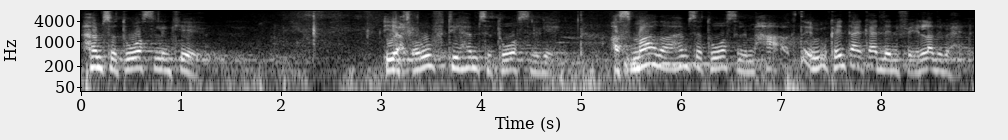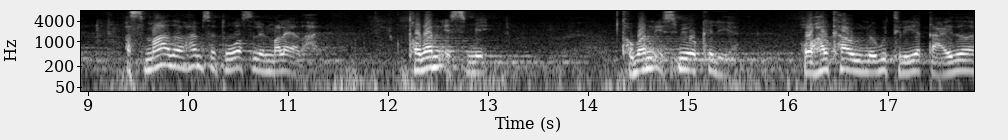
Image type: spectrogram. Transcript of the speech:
hamsatu waslinkeega iyo xuruuftii hamsatu wasligeega asmaada hamsatu waslin maxaa intaan ka hadlayni ficiladii ba asmaada hamsatu waslin ma leedahay toban ismi toban ismi oo keliya oo halkaa uu inoogu tiriyey qaacidada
